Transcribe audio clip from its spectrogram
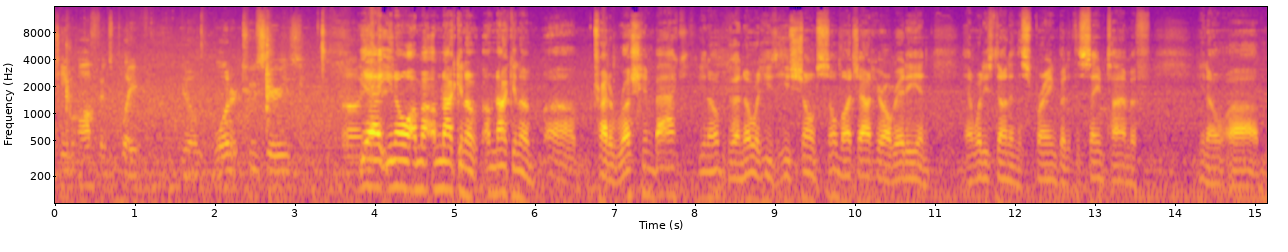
team offense play, you know, one or two series? Uh, Yeah, you know, I'm, I'm not gonna I'm not gonna um, try to rush him back, you know, because I know what he's he's shown so much out here already, and and what he's done in the spring. But at the same time, if you know, um,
